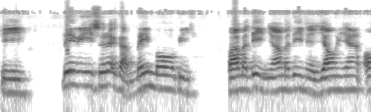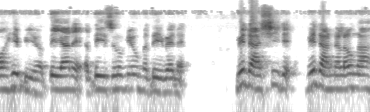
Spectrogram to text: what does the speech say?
ဒီသေပြီဆိုတဲ့အခါမိန်မောပြီးဘာမသိညာမသိနဲ့ရောင်ရမ်းအော်ဟစ်ပြီးတော့သေရတဲ့အသေးဆိုးမျိုးမသေးပဲနဲ့ မေတ္တာရှိတဲ့မေတ္တာနှလုံးသား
